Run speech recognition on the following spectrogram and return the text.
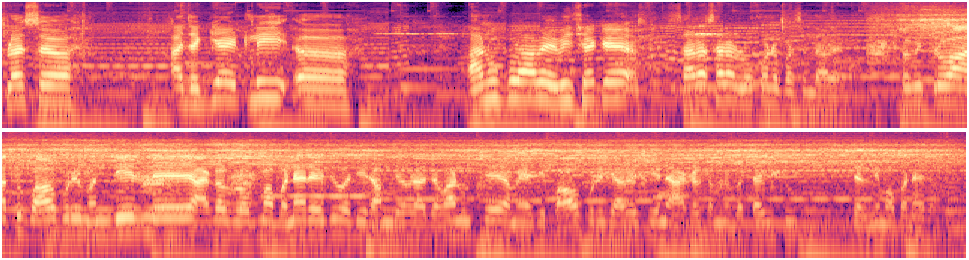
પ્લસ આ જગ્યા એટલી અનુકૂળ આવે એવી છે કે સારા સારા લોકોને પસંદ આવે. તો મિત્રો, આ હતું પાવાપુરી મંદિરને આગળ બ્લોગમાં બન્યા રહેજો. હજી રામદેવરા જવાનું છે. અમે હજી પાવાપુરી જ આવે છીએ અને આગળ તમને બતાવીશું. જર્નીમાં બનાવી રહો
